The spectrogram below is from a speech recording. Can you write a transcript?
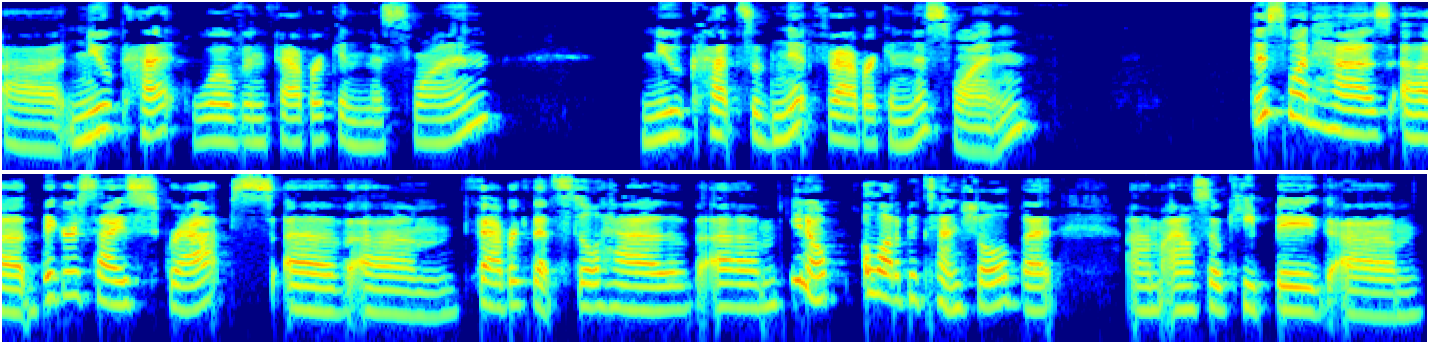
uh, new cut woven fabric in this one, new cuts of knit fabric in this one. This one has uh, bigger size scraps of um, fabric that still have, um, you know, a lot of potential, but um, I also keep big um,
